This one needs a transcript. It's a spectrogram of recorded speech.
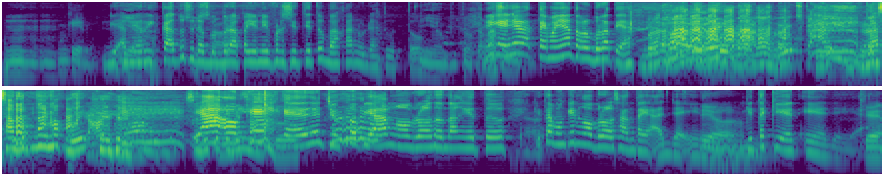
Hmm. Mungkin. Di Amerika tuh sudah beberapa university tuh bahkan udah tutup. Iya betul. Ini kayaknya temanya terlalu berat ya. Berat banget ya. Berat banget boy. Sekali. Gak sanggup nyimak boy. ya oke, kayaknya cukup ya ngobrol tentang itu. Kita mungkin ngobrol santai aja ini. Iya. Kita Q&A aja ya. Q&A.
